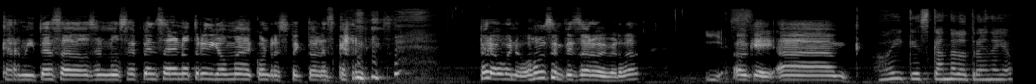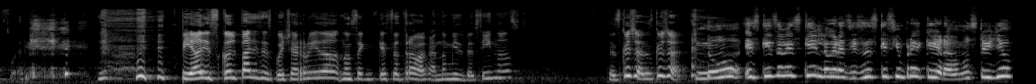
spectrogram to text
carnita asada, o sea, no sé pensar en otro idioma con respecto a las carnes. Pero bueno, vamos a empezar hoy, ¿verdad? Yes. Ok, Ay, qué escándalo traen allá afuera. Pido disculpas si se escucha ruido, no sé en qué están trabajando mis vecinos. Escucha, escucha. No, es que sabes que lo gracioso es que siempre que grabamos tú y yo,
